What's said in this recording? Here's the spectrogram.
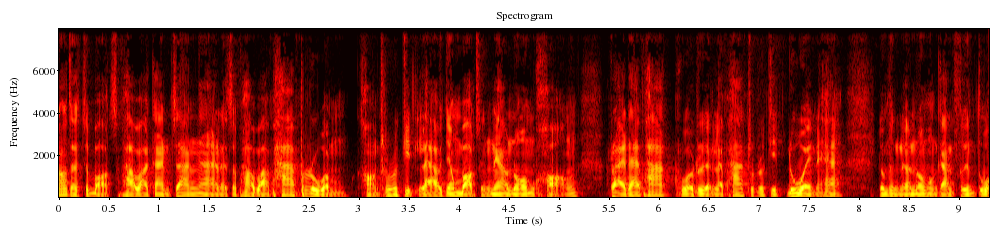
นอกจากจะบอกสภาวะการจ้างงาน และสภาวะภาพรวมของธุรกิจแล้ว ยังบอกถึงแนวโน้มของรายได้ภาคครัวเรือนและภาคธุรกิจด้วยนะฮะรวมถึงแนวโน้มของการฟื้นตัว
